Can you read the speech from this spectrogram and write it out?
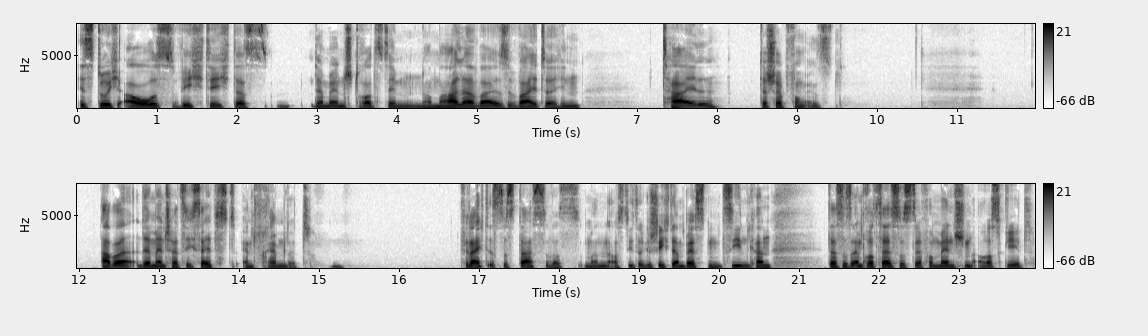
ist durchaus wichtig, dass der Mensch trotzdem normalerweise weiterhin Teil der Schöpfung ist. Aber der Mensch hat sich selbst entfremdet. Vielleicht ist es das, was man aus dieser Geschichte am besten ziehen kann, dass es ein Prozess ist, der vom Menschen ausgeht,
